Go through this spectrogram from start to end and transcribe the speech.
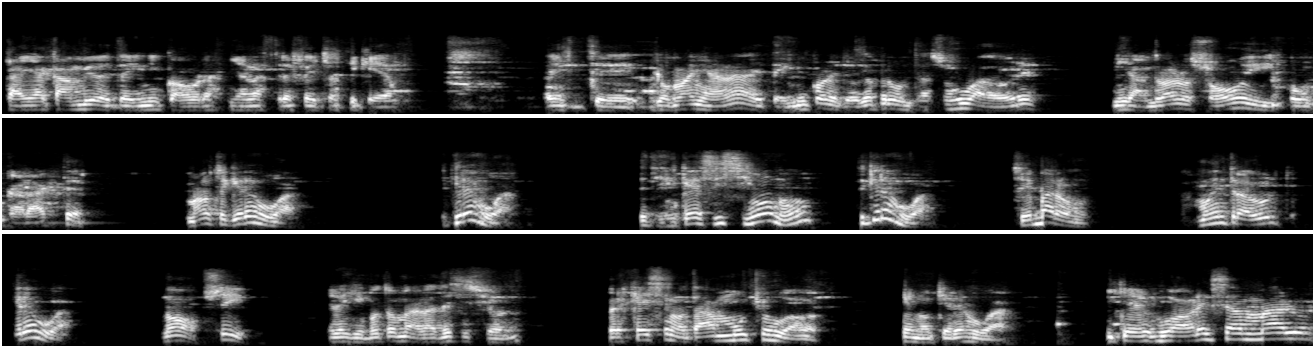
que haya cambio de técnico ahora, ya en las tres fechas que quedan. Este, yo mañana de técnico le tengo que preguntar a esos jugadores, mirándolo a los ojos y con carácter. Hermano, ¿usted quiere jugar? ¿Usted quiere jugar? Te tienen que decir sí o no. ¿Usted quiere jugar? Si es varón, estamos entre adultos, ¿quiere jugar? No, sí. El equipo tomará las decisiones. Pero es que se notaba muchos jugadores que no quieren jugar. Y que los jugadores sean malos,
